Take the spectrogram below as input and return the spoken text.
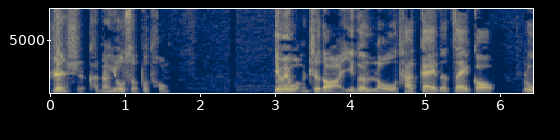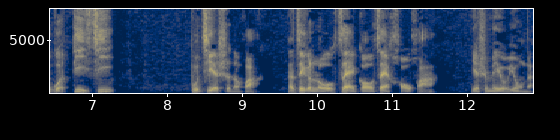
认识可能有所不同。因为我们知道啊，一个楼它盖的再高，如果地基不结实的话，那这个楼再高再豪华也是没有用的。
